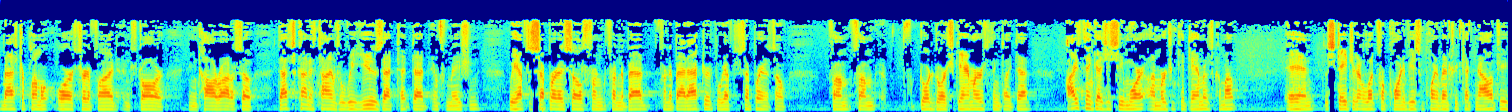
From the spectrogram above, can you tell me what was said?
master plumber or certified installer in Colorado. So that's the kind of times where we use that that information. We have to separate ourselves from, from the bad from the bad actors, but we have to separate ourselves from from door to door scammers, things like that. I think as you see more uh, emerging contaminants come up, and the states are going to look for point of use and point of entry technology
